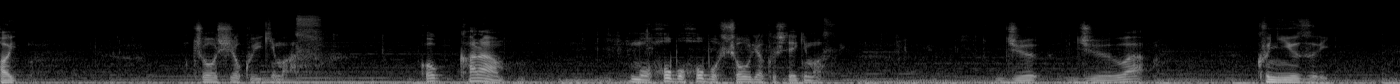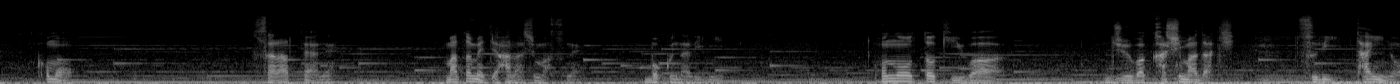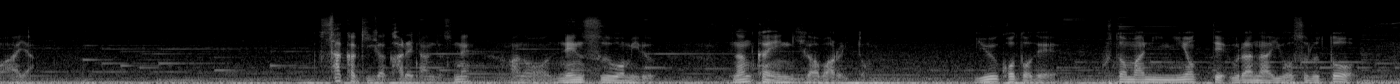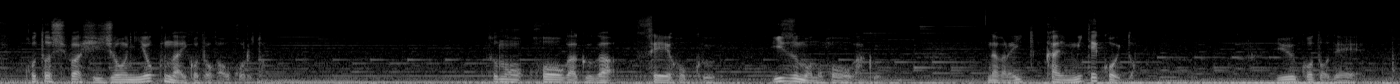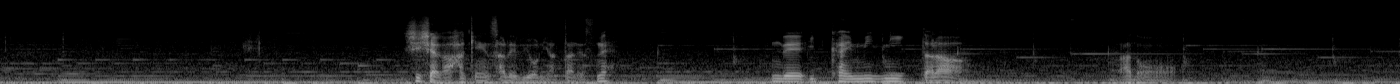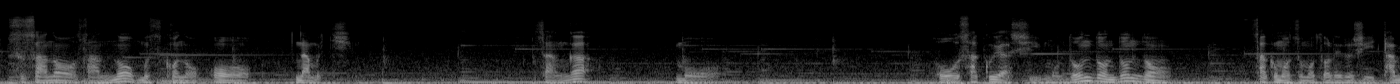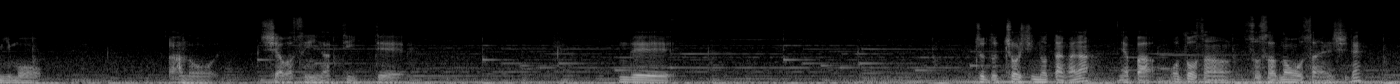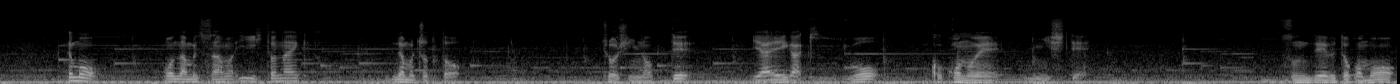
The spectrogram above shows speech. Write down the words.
はい。調子よくいきます。こっからもうほぼほぼ省略していきます。10 10は国譲り。ここもさらっとやね。まとめて話しますね。僕なりに。この時は10は鹿島立ち釣り鯛の綾。榊が枯れたんですね。あの年数を見る。なんか縁起が悪いと。いうことで太まにによって占いをすると今年は非常に良くないことが起こると。その方角が西北出雲の方角。だから一回見てこいと。いうことで死者が派遣されるようになったんですね。で一回見に行ったらあのスサノオさんの息子の大名ムチさんがもう豊作やしもうどんどんどんどん作物も取れるし民もあの幸せになっていって。でちょっと調子に乗ったんかな。やっぱお父さん土佐の王さんやしね。でも女虫さんはいい人ないけど。でもちょっと調子に乗って八重垣を九重にして。住んでいるとこも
